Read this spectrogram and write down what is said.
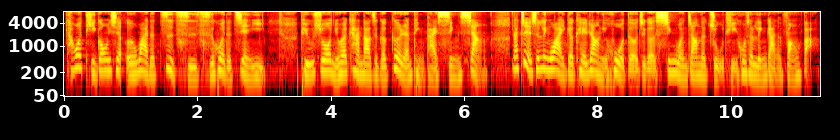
它会提供一些额外的字词词汇的建议，比如说你会看到这个个人品牌形象，那这也是另外一个可以让你获获得这个新文章的主题或是灵感的方法。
